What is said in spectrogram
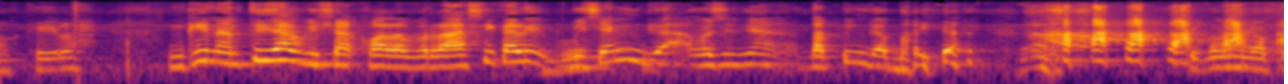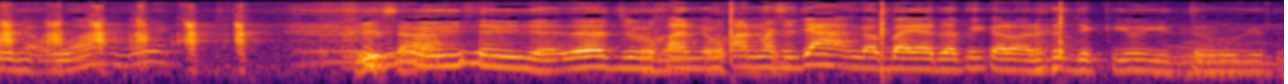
Oke lah, mungkin nanti ya bisa kolaborasi kali, bisa enggak maksudnya, tapi enggak bayar. kita nggak punya uang eh. Bisa. bisa bisa. Nah, bukan bukan maksudnya enggak bayar, tapi kalau ada rezeki gitu gitu.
